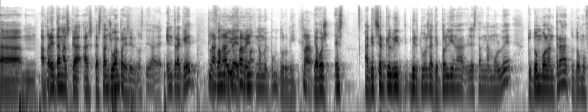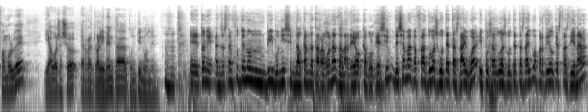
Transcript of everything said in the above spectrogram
eh, apreten els que, els que estan jugant perquè, hòstia, entra aquest i Clar, ho fa clar, molt bé, fa no, bé. me- no m'hi puc dormir. Clar. Llavors, és aquest cercle vir- virtuós de que tot li, li està anant molt bé, tothom vol entrar, tothom ho fa molt bé, i llavors això es retroalimenta contínuament. Mhm. Eh, Toni, ens estem fotent un vi boníssim del Camp de Tarragona, de la DO que volguéssim. Deixa'm agafar dues gotetes d'aigua i posar dues gotetes d'aigua a partir del que estàs dient ara.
